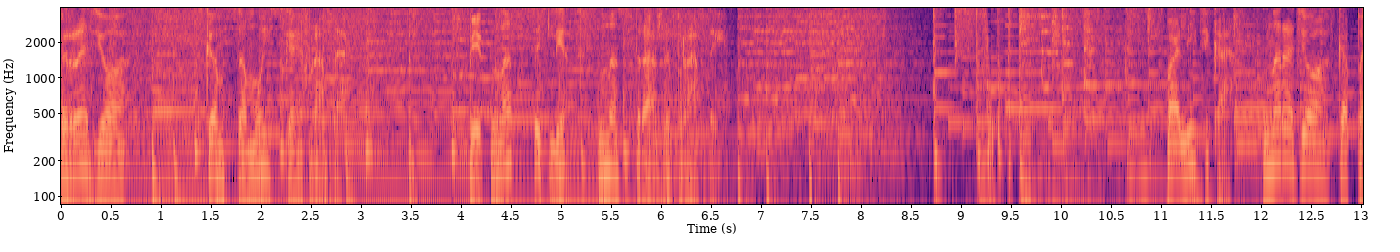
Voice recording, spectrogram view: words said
Радио «Комсомольская правда». 15 лет на страже правды. Политика на Радио КП.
